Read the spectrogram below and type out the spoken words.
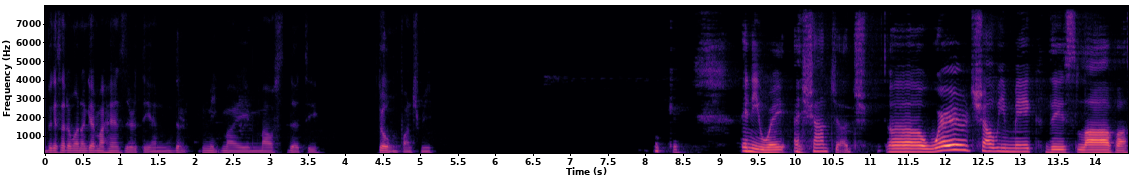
because I don't want to get my hands dirty and dir- make my mouth dirty. Don't punch me. Okay. Anyway, I shan't judge. Uh, where shall we make this lava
